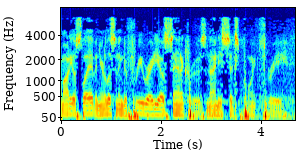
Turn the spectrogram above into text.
from Audioslave, and you're listening to Free Radio Santa Cruz 96.3.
